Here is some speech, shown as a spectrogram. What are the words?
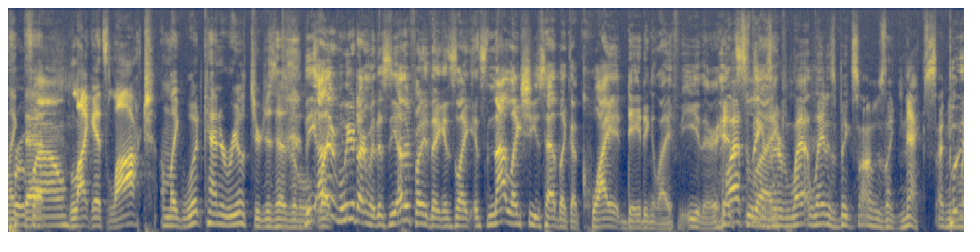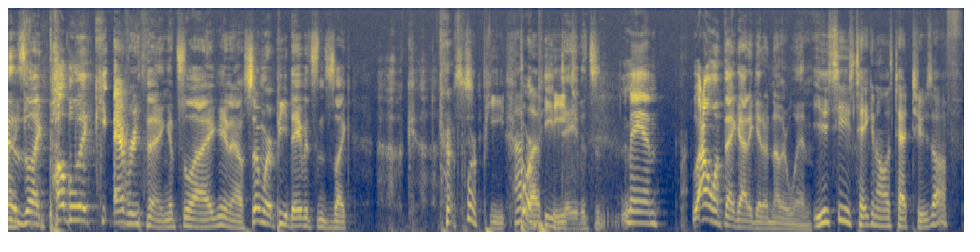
Low like profile. that. Like it's locked. I'm like, what kind of realtor just has a little? The like, other we were talking about this. The other funny thing is like it's not like she's had like a quiet dating life either. It's that's the thing. is her la- latest big song was like next. I mean, it's like, like public everything. It's like you know somewhere Pete Davidson's like, oh god, poor Pete. I poor love Pete, Pete. Davidson. Man, I want that guy to get another win. You see, he's taking all his tattoos off.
